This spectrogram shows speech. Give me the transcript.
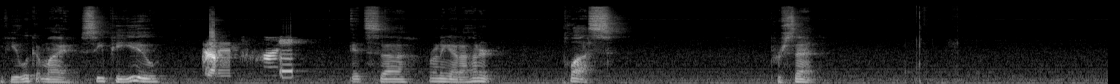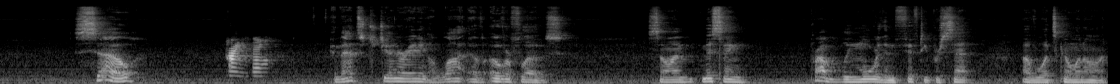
if you look at my CPU, it's uh, running at 100 plus percent. So, and that's generating a lot of overflows. So I'm missing probably more than 50% of what's going on.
